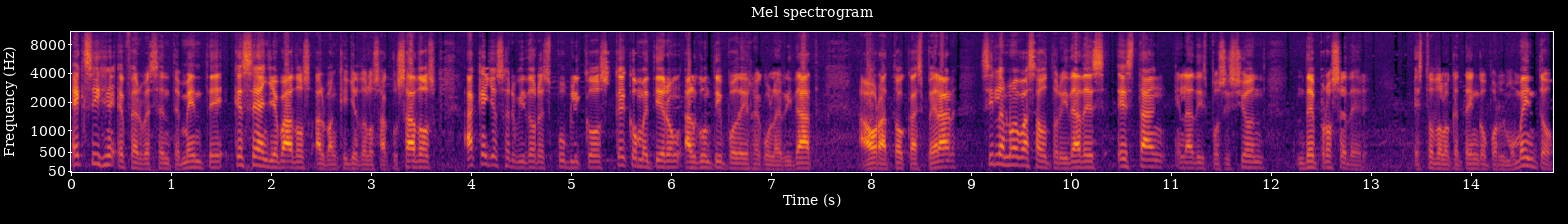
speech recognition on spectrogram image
exige efervescentemente que sean llevados al banquillo de los acusados aquellos servidores públicos que cometieron algún tipo de irregularidad. Ahora toca esperar si las nuevas autoridades están en la disposición de proceder. Es todo lo que tengo por el momento.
